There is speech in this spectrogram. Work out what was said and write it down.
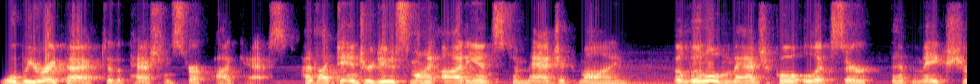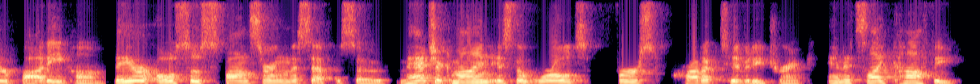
we'll be right back to the passion struck podcast i'd like to introduce my audience to magic mind the little magical elixir that makes your body hum. They are also sponsoring this episode. Magic Mind is the world's first productivity drink, and it's like coffee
